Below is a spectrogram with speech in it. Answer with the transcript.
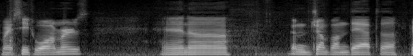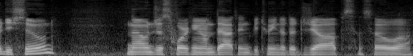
my seat warmers. And I'm gonna jump on that pretty soon. Now I'm just working on that in between other jobs. So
